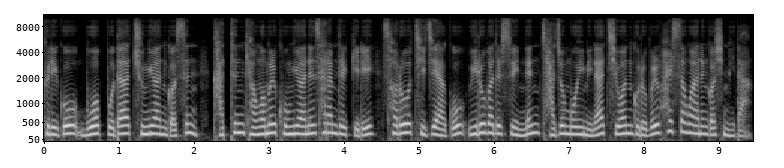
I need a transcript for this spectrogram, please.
그리고 무엇보다 중요한 것은 같은 경험을 공유하는 사람들끼리 서로 지지하고 위로받을 수 있는 자조 모임이나 지원 그룹을 활성화하는 것입니다.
